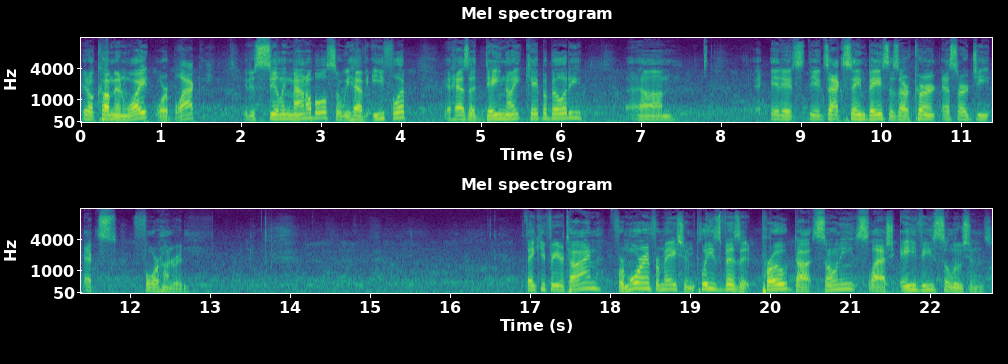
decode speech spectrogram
It'll come in white or black. It is ceiling mountable, so we have E-flip. It has a day-night capability. Um, it is the exact same base as our current SRG X400. Thank you for your time. For more information, please visit pro.sony slash avsolutions.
